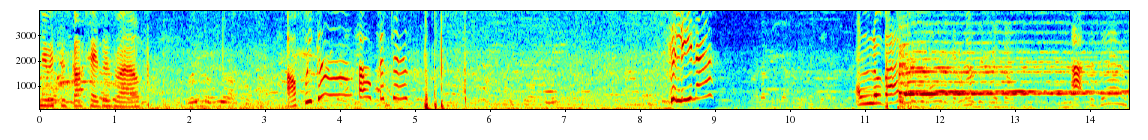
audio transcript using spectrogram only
Lewis has got his as well. Off we go! Oh, bitches! Selena? I love her. At the views.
